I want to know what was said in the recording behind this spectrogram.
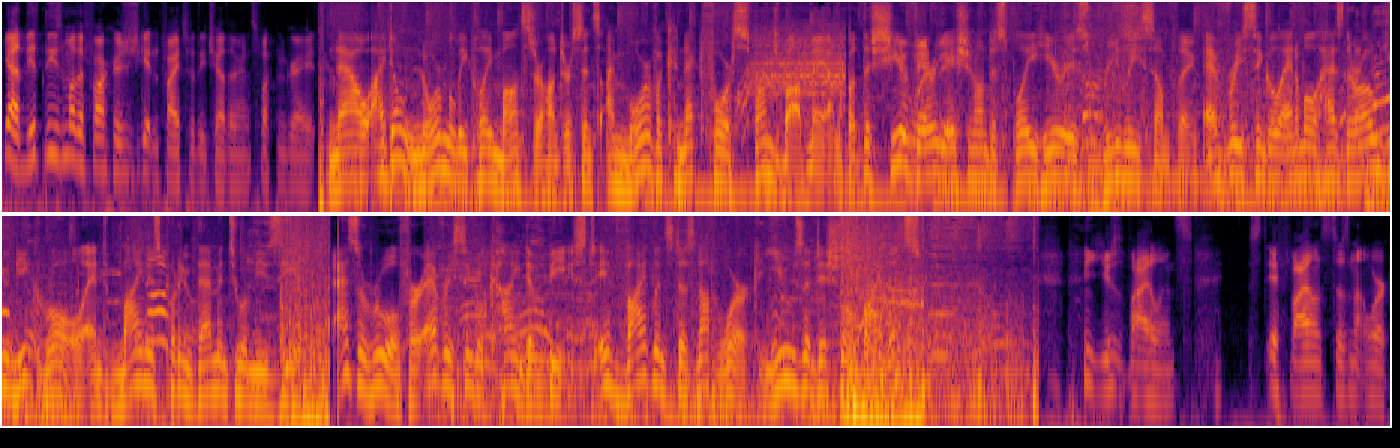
Yeah, these these motherfuckers just get in fights with each other, and it's fucking great. Now, I don't normally play Monster Hunter since I'm more of a Connect 4 SpongeBob man, but the sheer would be. variation on display here is really something. Every single animal has their own unique role, and mine is putting them into a museum. As a rule, for every single kind of beast, if violence does not work, use additional violence. use violence. If violence does not work,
